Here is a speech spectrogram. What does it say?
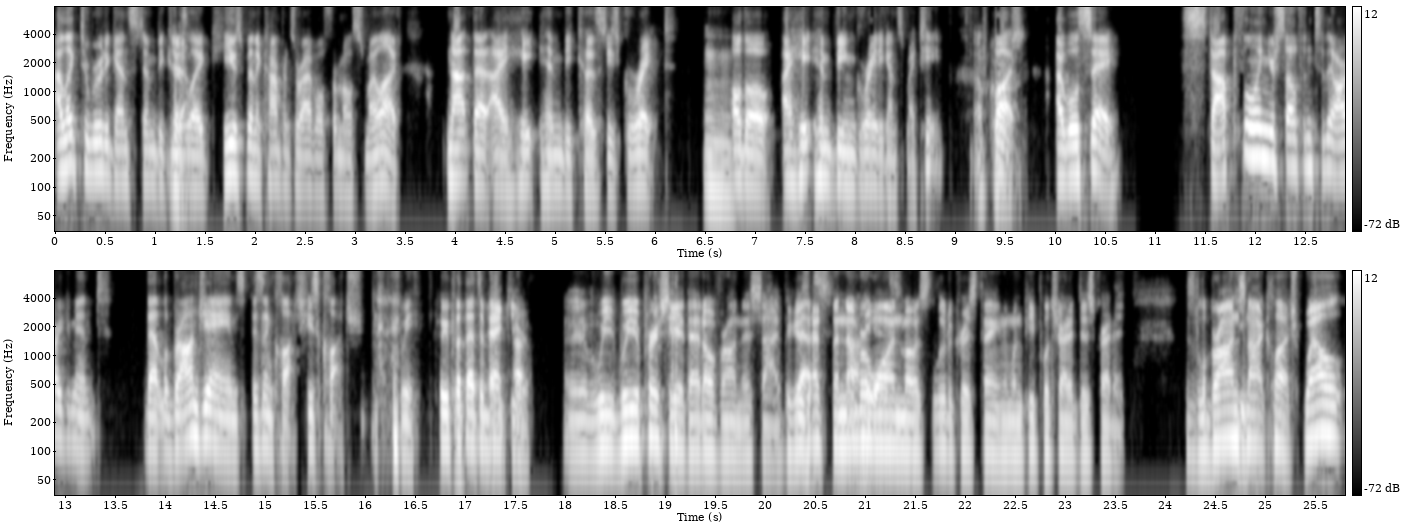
I like to root against him because yeah. like he's been a conference rival for most of my life. Not that I hate him because he's great, mm-hmm. although I hate him being great against my team. Of course, but I will say, stop fooling yourself into the argument that LeBron James isn't clutch. He's clutch. Can we can we put that to bed? Thank you. Uh, we we appreciate that over on this side because yes. that's the number one is. most ludicrous thing when people try to discredit. Is LeBron's not clutch? Well,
